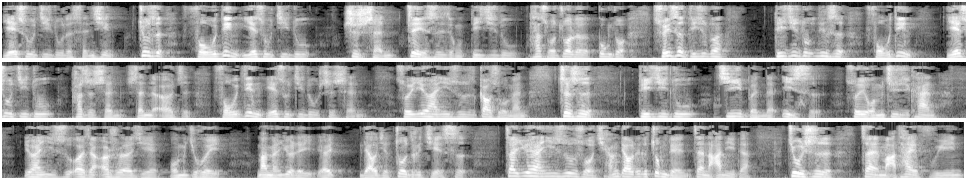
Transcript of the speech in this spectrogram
耶稣基督的神性，就是否定耶稣基督是神，这也是一种敌基督他所做的工作。谁是敌基督？敌基督一定是否定耶稣基督他是神，神的儿子，否定耶稣基督是神。所以约翰一书是告诉我们，这是敌基督基本的意思。所以我们继续看《约翰一书》二章二十二节，我们就会慢慢越来越了解做这个解释。在《约翰一书》所强调这个重点在哪里的？就是在马太福音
